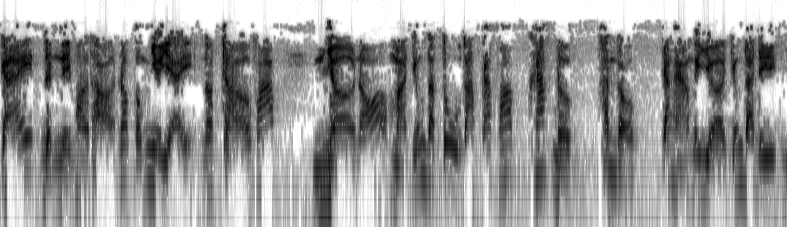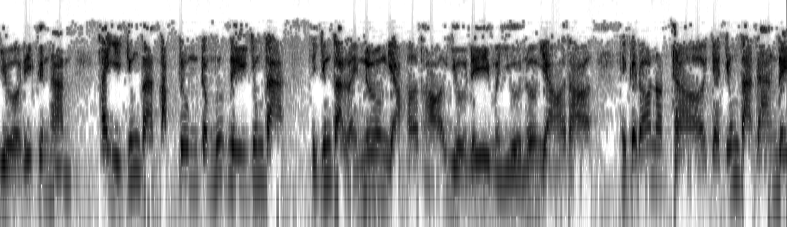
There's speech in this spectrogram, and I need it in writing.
cái định niệm hơi thở nó cũng như vậy nó trợ pháp. Nhờ nó mà chúng ta tu tập các pháp khác được hành độ. chẳng hạn bây giờ chúng ta đi vừa đi kinh hành thay vì chúng ta tập trung trong bước đi chúng ta thì chúng ta lại nương vào hơi thở vừa đi mà vừa nương vào hơi thở thì cái đó nó trợ cho chúng ta đang đi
